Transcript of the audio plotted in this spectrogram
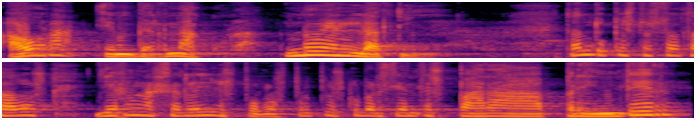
Ahora en vernácula, no en latín. Tanto que estos tratados llegan a ser leídos por los propios comerciantes para aprender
